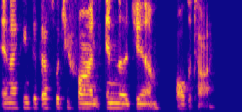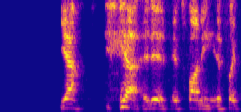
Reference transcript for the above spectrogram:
and i think that that's what you find in the gym all the time Yeah, yeah, it is. It's funny. It's like,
